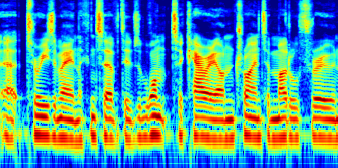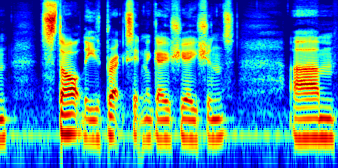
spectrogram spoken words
uh, Theresa May and the Conservatives want to carry on trying to muddle through and start these Brexit negotiations. Um,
